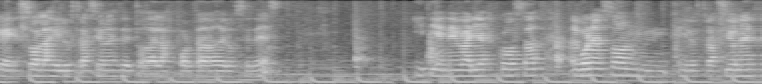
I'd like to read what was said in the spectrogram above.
que son las ilustraciones de todas las portadas de los CDs y tiene varias cosas. Algunas son ilustraciones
